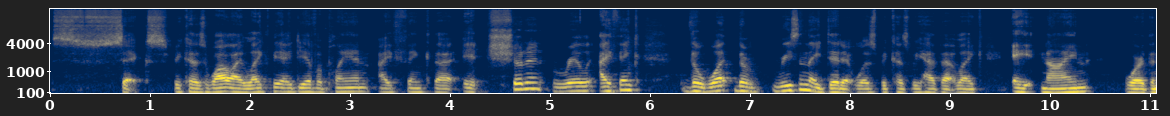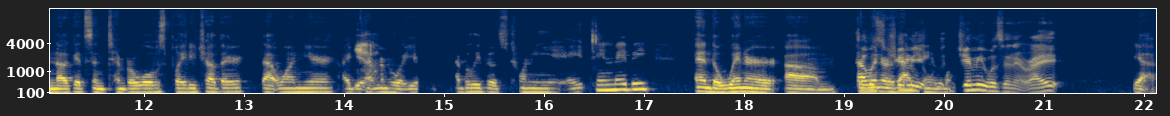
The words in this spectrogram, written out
six because while I like the idea of a plan, I think that it shouldn't really. I think the what the reason they did it was because we had that like eight nine where the Nuggets and Timberwolves played each other that one year. I Yeah. can't remember what year. I believe it was 2018 maybe, and the winner, um, the that was winner of that Jimmy. game, Jimmy was in it, right? Yeah,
